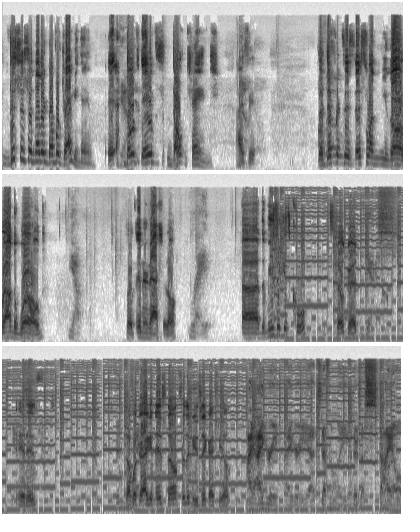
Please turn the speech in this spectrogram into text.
this is another Double Dragon game. It, Yeah. Those games don't change. I feel. The Although- difference is this one you go around the world, yeah so it's international. right Uh, the music is cool. It's still good. yes, It is. Good Double music. Dragon is known for the music. I feel. I, I agree. I agree. Yeah, it's definitely there's a style,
